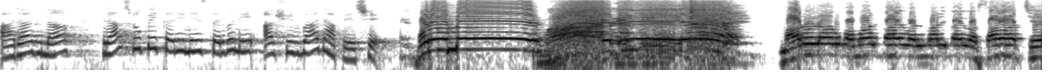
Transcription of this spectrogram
આરાધના રાસ કરીને સર્વને આશીર્વાદ આપે છે. મારું નામ કમલભાઈ વનમાળીભાઈ વસાવા છે.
